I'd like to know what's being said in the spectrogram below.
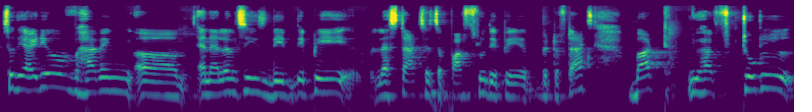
So the idea of having um, an LLC is they, they pay less tax. It's a pass through. They pay a bit of tax, but you have total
